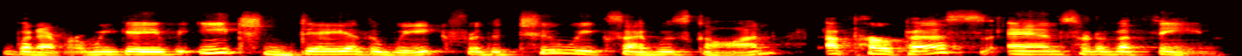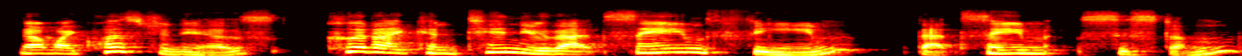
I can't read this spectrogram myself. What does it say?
whatever. We gave each day of the week for the two weeks I was gone a purpose and sort of a theme. Now, my question is could I continue that same theme, that same system,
